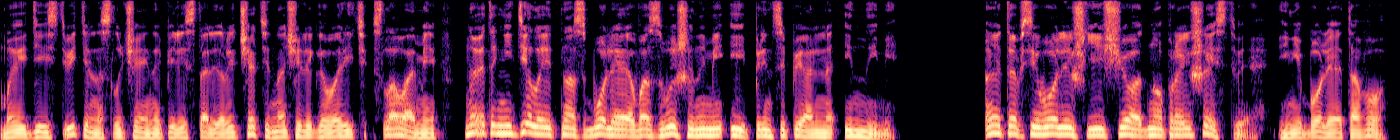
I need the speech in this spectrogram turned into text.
Мы действительно случайно перестали рычать и начали говорить словами, но это не делает нас более возвышенными и принципиально иными. Это всего лишь еще одно происшествие, и не более того.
